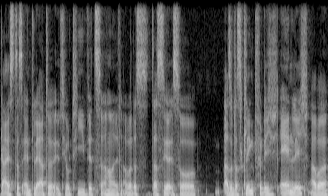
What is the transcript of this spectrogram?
geistesentleerte Idiotie-Witze halt, aber das, das hier ist so also das klingt für dich ähnlich, aber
